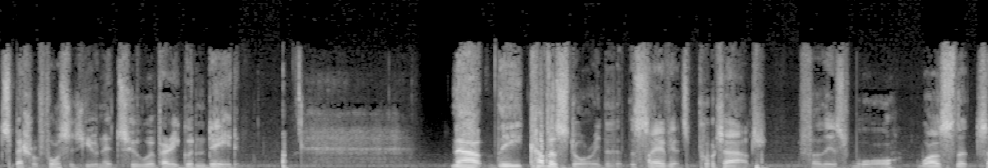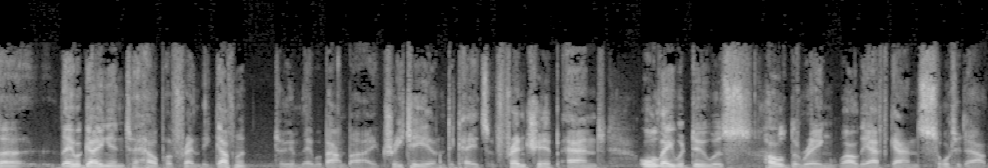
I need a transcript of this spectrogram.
special forces units, who were very good indeed. Now, the cover story that the Soviets put out for this war was that uh, they were going in to help a friendly government to whom they were bound by treaty and decades of friendship, and all they would do was hold the ring while the Afghans sorted out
